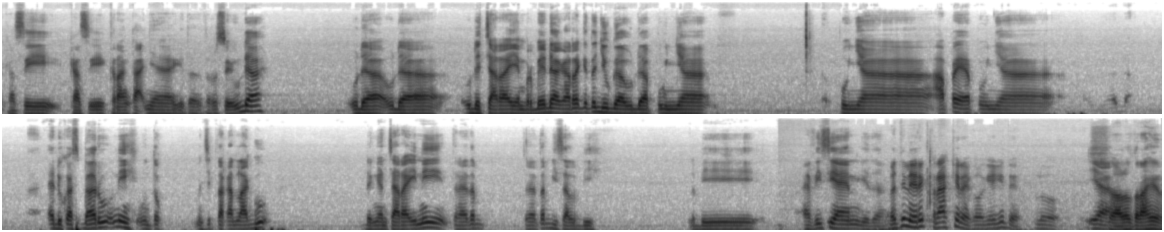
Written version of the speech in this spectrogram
kasih kasih kerangkanya gitu. Terus ya udah udah udah udah cara yang berbeda karena kita juga udah punya punya apa ya punya edukasi baru nih untuk menciptakan lagu dengan cara ini ternyata ternyata bisa lebih lebih efisien gitu. Berarti lirik terakhir ya kalau kayak gitu ya? Lu. Iya. Selalu terakhir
